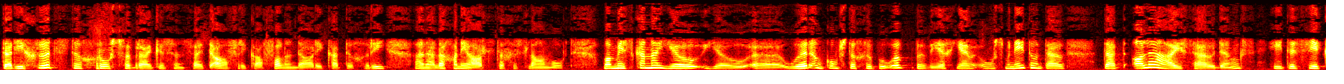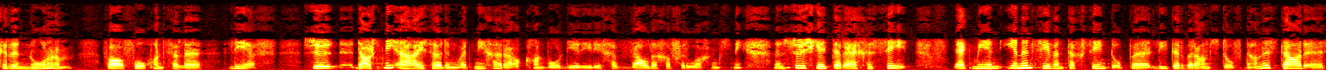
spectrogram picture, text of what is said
dat die grootste grosverbruikers in Suid-Afrika val in daardie kategorie en hulle gaan die hardste geslaan word. Maar mens kan na jou jou uh hoër inkomste groepe ook beweeg. Jy ons moet net onthou dat alle huishoudings het 'n sekere norm waarvolgens hulle leef. So daar's nie 'n huishouding wat nie geraak gaan word deur hierdie geweldige verhogings nie. En soos jy tereg gesê het, ek meen 71 sent op 'n liter brandstof, dan is daar 'n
